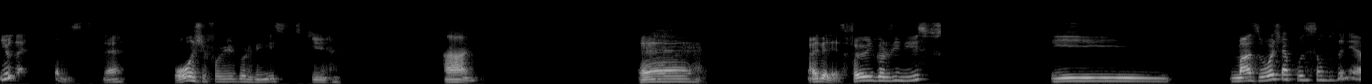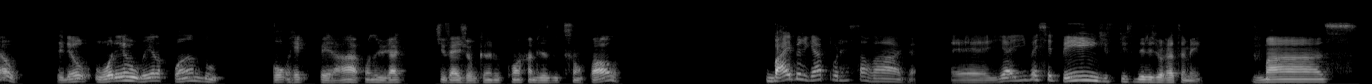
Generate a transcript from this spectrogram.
E o Neves, né? Hoje foi o Igor Vinícius que. Ai. É. Mas beleza, foi o Igor Vinícius. E. Mas hoje é a posição do Daniel. Entendeu? O Orejuela, quando for recuperar, quando já estiver jogando com a camisa do São Paulo, vai brigar por essa vaga. É, e aí vai ser bem difícil dele jogar também. Mas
